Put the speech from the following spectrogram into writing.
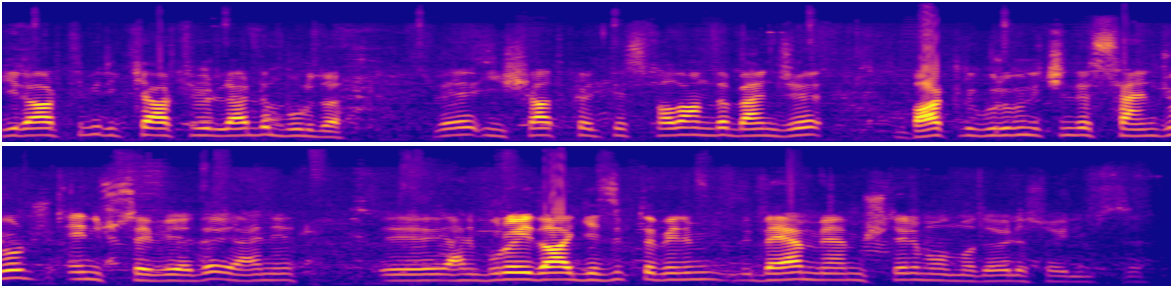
1 artı 1, 2 artı 1'ler de burada. Ve inşaat kalitesi falan da bence Barclay grubun içinde St. George en üst seviyede. Yani e, yani burayı daha gezip de benim beğenmeyen müşterim olmadı öyle söyleyeyim size.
